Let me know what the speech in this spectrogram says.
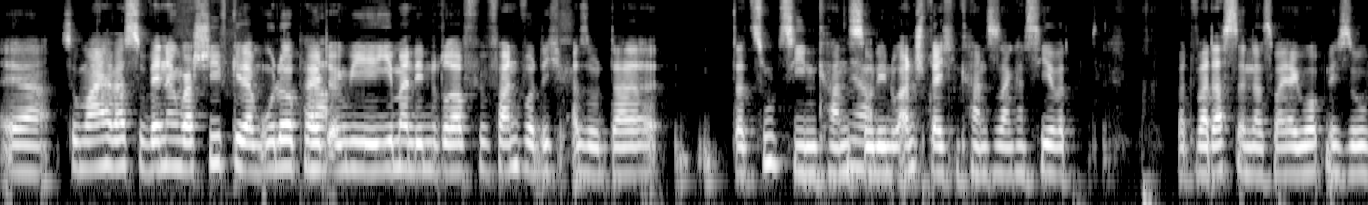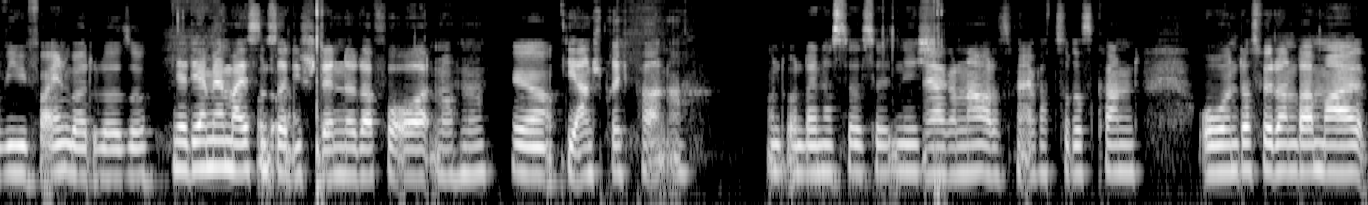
Ja, zumal hast du, wenn irgendwas schief geht am Urlaub, halt ja. irgendwie jemand, den du dafür verantwortlich, also da dazuziehen kannst, so den du ansprechen kannst und sagen kannst, hier, was was war das denn? Das war ja überhaupt nicht so wie vereinbart oder so. Ja, die haben ja meistens da die Stände da vor Ort noch, ne? Ja. Die Ansprechpartner. Und online hast du das halt nicht. Ja, genau, das ist mir einfach zu riskant. Und dass wir dann da mal,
